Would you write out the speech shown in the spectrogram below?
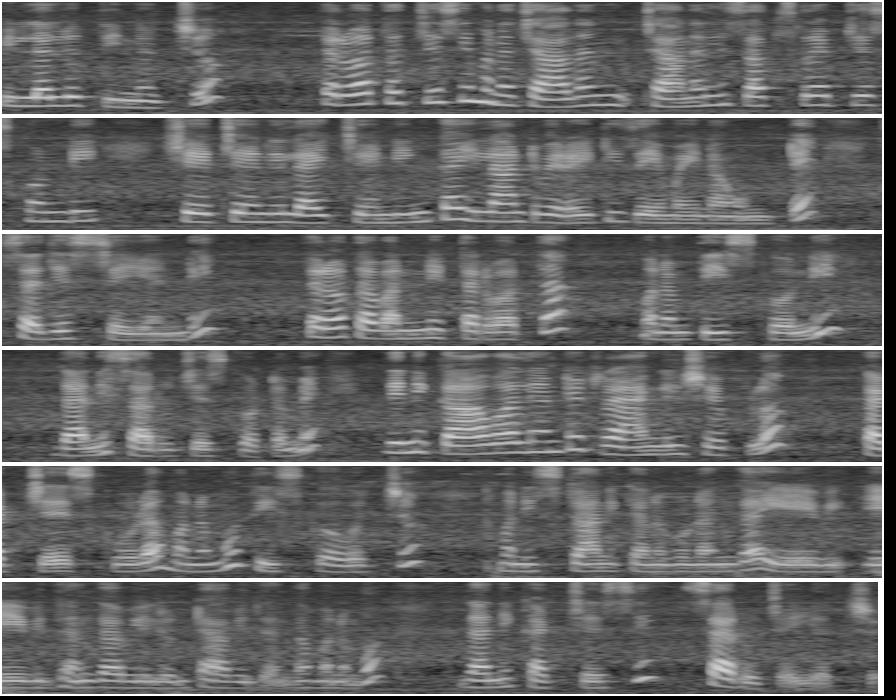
పిల్లలు తినొచ్చు. తర్వాత వచ్చేసి మన ఛానల్ ఛానల్ని సబ్స్క్రైబ్ చేసుకోండి. షేర్ చేయండి లైక్ చేయండి. ఇంకా ఇలాంటి వెరైటీస్ ఏమైనా ఉంటే సజెస్ట్ చేయండి. తర్వాత అవన్నీ తర్వాత మనం తీసుకొని దాన్ని సర్వ్ చేసుకోవటమే. దీన్ని కావాలి అంటే ట్రయాంగిల్ షేప్లో కట్ చేసి కూడా మనము తీసుకోవచ్చు. మన ఇష్టానికి అనుగుణంగా ఏ ఏ విధంగా వీలుంటే ఆ విధంగా మనము దాన్ని కట్ చేసి సర్వ్ చేయొచ్చు.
